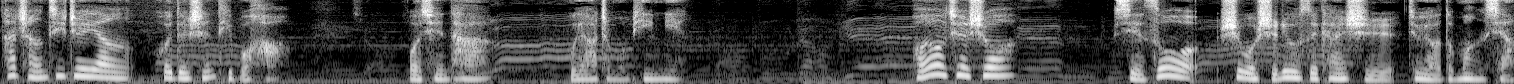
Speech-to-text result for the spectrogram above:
他长期这样会对身体不好。我劝他不要这么拼命。朋友却说，写作是我十六岁开始就有的梦想，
